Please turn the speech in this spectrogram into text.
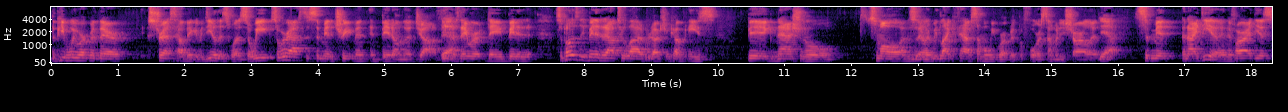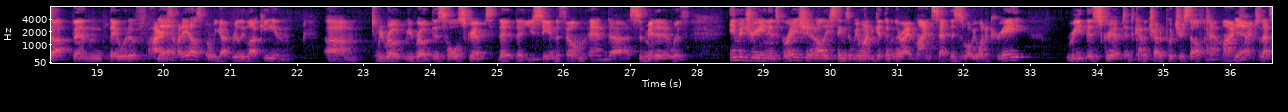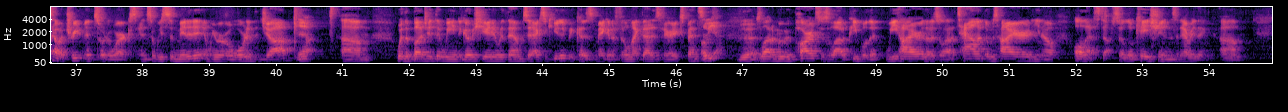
the people we work with there stressed how big of a deal this was. So we, so we were asked to submit a treatment and bid on the job Yeah. because they were they bidded it supposedly bidded it out to a lot of production companies, big national. Small, and so they're like, we'd like to have someone we worked with before, someone in Charlotte yeah, submit an idea, and if our idea sucked, then they would have hired Yeah. somebody else. But we got really lucky, and um, we wrote we wrote this whole script that, that you see in the film, and uh, submitted it with imagery and inspiration and all these things that we wanted to get them in the right mindset. This is what we want to create. Read this script and kind of try to put yourself in that mind Yeah. frame. So that's how a treatment sort of works. And so we submitted it, and we were awarded the job yeah, um, with a budget that we negotiated with them to execute it because making a film like that is very expensive. oh yeah, yeah. There's a lot of moving parts. There's a lot of people that we hire. There's a lot of talent that was hired. You know, all that stuff. So locations and everything. Um,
